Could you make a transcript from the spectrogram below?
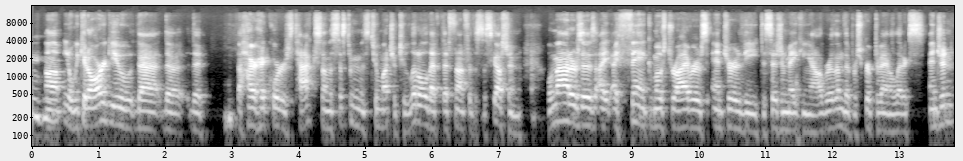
Mm-hmm. Um, you know, we could argue that the the the higher headquarters tax on the system is too much or too little. That that's not for this discussion. What matters is I, I think most drivers enter the decision making algorithm, the prescriptive analytics engine,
